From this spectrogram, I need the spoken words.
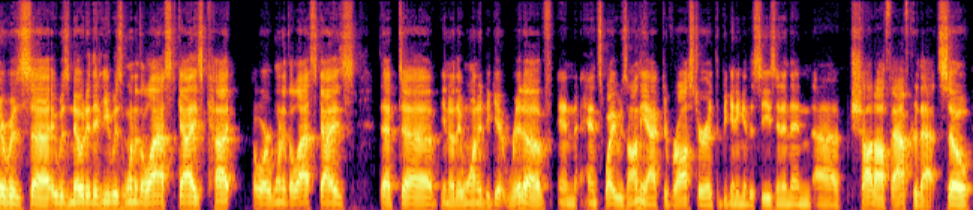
there was uh, it was noted that he was one of the last guys cut or one of the last guys that uh, you know they wanted to get rid of, and hence why he was on the active roster at the beginning of the season, and then uh, shot off after that. So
